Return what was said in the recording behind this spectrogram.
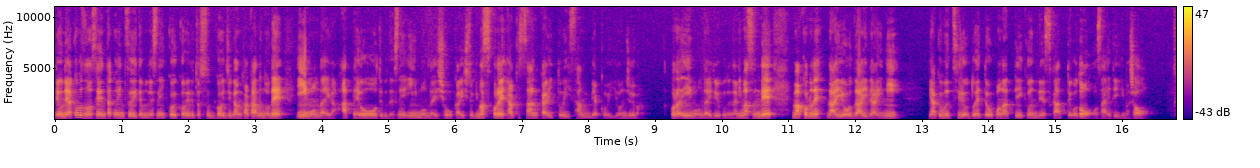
で、この薬物の選択についてもですね、一個一個見るとすっごい時間かかるので、いい問題があったよーということですね、いい問題紹介しておきます。これ103回問い340番。これはいい問題ということになりますんで、まあこのね、内容を大々に薬物治療をどうやって行っていくんですかってことを押さえていきましょう。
